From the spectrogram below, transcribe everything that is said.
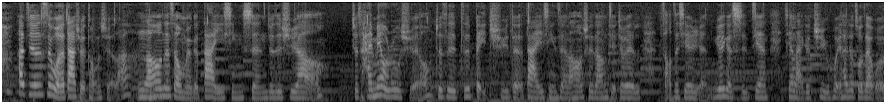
他其实是我的大学同学啦，嗯、然后那时候我们有个大一新生，就是需要，就是还没有入学哦，就是这是北区的大一新生，然后学长姐就会找这些人约个时间，先来个聚会，他就坐在我的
